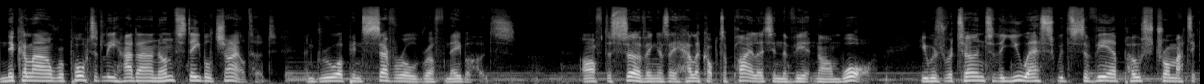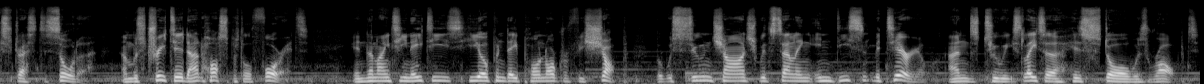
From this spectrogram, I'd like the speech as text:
Nicolaou reportedly had an unstable childhood and grew up in several rough neighborhoods. After serving as a helicopter pilot in the Vietnam War, he was returned to the US with severe post traumatic stress disorder and was treated at hospital for it. In the 1980s, he opened a pornography shop but was soon charged with selling indecent material, and two weeks later, his store was robbed.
